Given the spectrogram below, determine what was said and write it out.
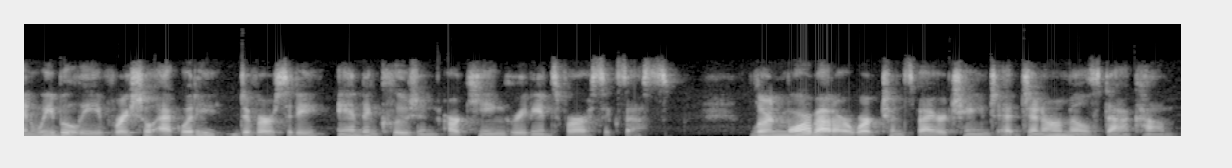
and we believe racial equity, diversity, and inclusion are key ingredients for our success. Learn more about our work to inspire change at generalmills.com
